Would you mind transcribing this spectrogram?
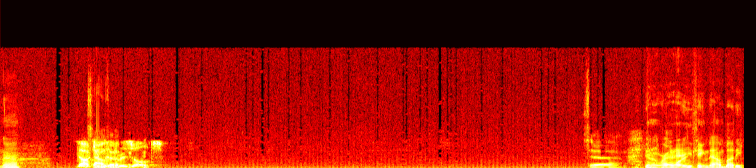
No. Sounds Document like results. It's, uh, You don't write anything down, buddy?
